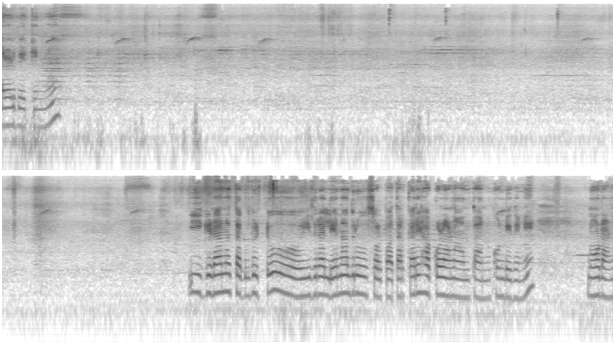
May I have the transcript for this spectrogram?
ಅರಳಬೇಕಿನ್ನು. ಈ ಗಿಡನ ತೆಗೆದ್ಬಿಟ್ಟು ಇದರಲ್ಲಿ ಏನಾದರೂ ಸ್ವಲ್ಪ ತರಕಾರಿ ಹಾಕ್ಕೊಳ್ಳೋಣ ಅಂತ ಅಂದ್ಕೊಂಡಿದ್ದೀನಿ ನೋಡೋಣ.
